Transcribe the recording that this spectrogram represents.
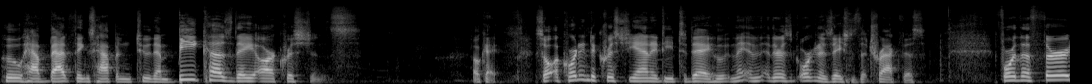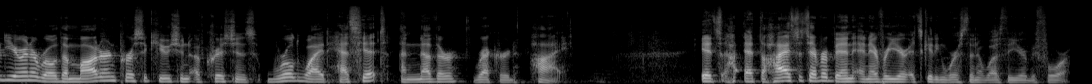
who have bad things happen to them because they are Christians. Okay, so according to Christianity Today, who, and there's organizations that track this, for the third year in a row, the modern persecution of Christians worldwide has hit another record high. It's at the highest it's ever been, and every year it's getting worse than it was the year before.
